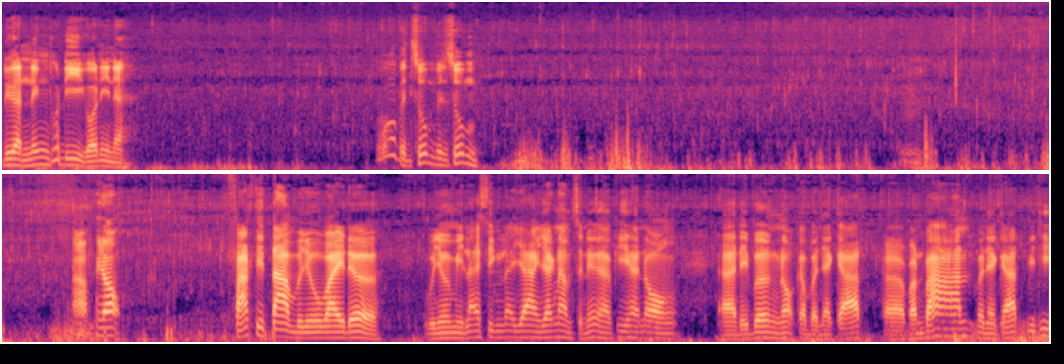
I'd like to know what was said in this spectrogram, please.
เดือนหนึงพอดีก็นี่นะโอ้เป็นซุ่มเป็นซุ่มอืม เอาพี่น้องฝากติดตามบุญโยไวเดอร์บุญโยมีหลายสิ่งหลายอย่างอยากนำเสนอให้พี่ให้น้องอ่าได้เบิ่งเนาะกับบรรยากาศอ่าบ้านๆบรรยากาศวิถี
